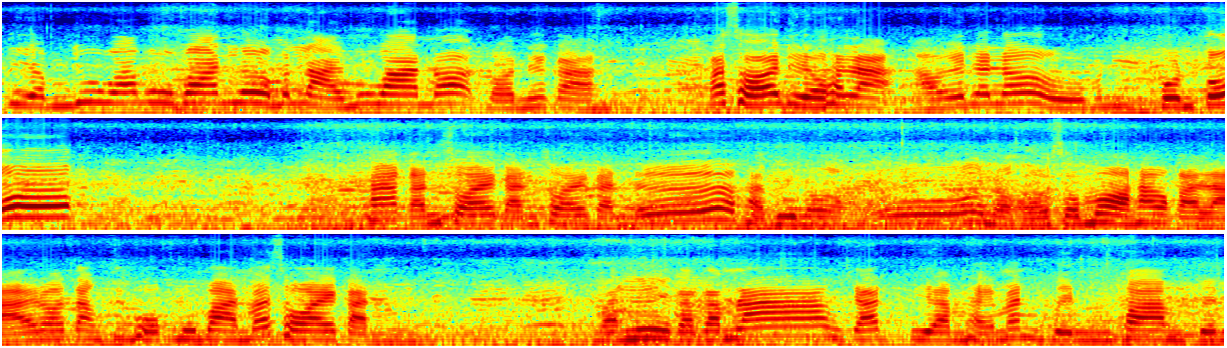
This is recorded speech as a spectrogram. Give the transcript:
เตรียมอยู่ว่าหมู่บ้านเริ่มมันหลายหมู่บ้านเนาะตอนนี้กะก็ซอยเดียวหั่นละเอาไอ้ได้เลยมันฝนตกพากันซอยกันซอยกันเด้อค่ะพี่น้องโอ้เนาะอสมอเฮากันหลายเนาะตั้ง16หมู่บ้านมาซอยกัน วันนี้ก็กำลังจัดเตรียมให้มันเป็นความเป็น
